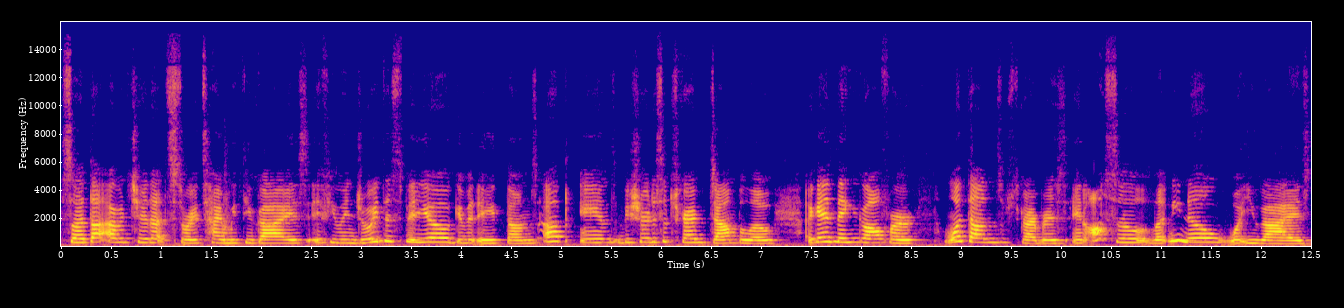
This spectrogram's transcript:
so i thought i would share that story time with you guys. If you enjoyed this video give it a thumbs up and be sure to subscribe down below. Again thank you all for 1000 subscribers and also let me know what you guys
